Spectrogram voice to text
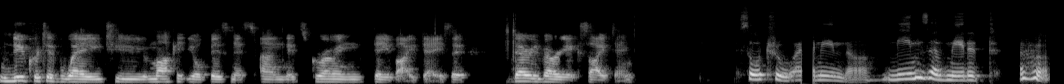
a lucrative way to market your business and it's growing day by day. So very very exciting. So true. I mean uh, memes have made it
